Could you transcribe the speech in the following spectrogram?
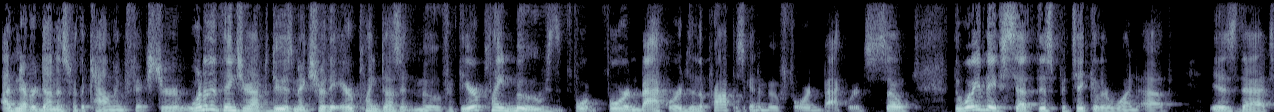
I've never done this with a cowling fixture. One of the things you have to do is make sure the airplane doesn't move. If the airplane moves for, forward and backwards, then the prop is going to move forward and backwards. So the way they've set this particular one up is that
